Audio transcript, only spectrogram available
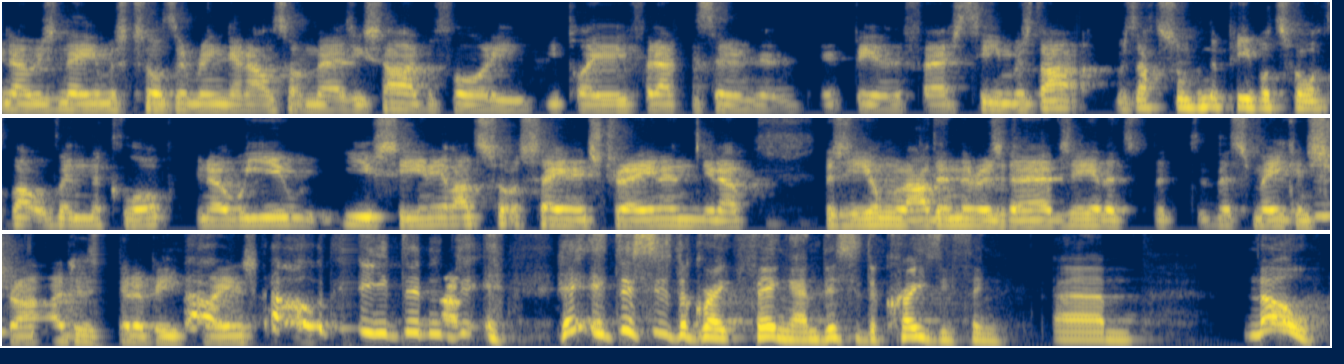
you know, his name was sort of ringing out on Merseyside before he, he played for Everton and being in the first team. Was that was that something that people talked about within the club? You know, were you you seeing any lads sort of saying in training, you know, there's a young lad in the reserves here that's that's making strides, is going to be no, playing. No, he didn't. Oh. This is the great thing, and this is the crazy thing. Um, no,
